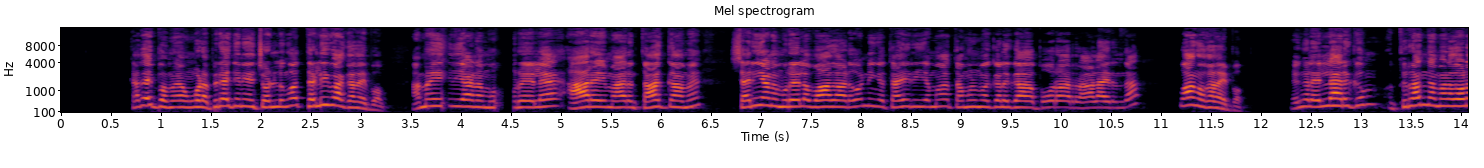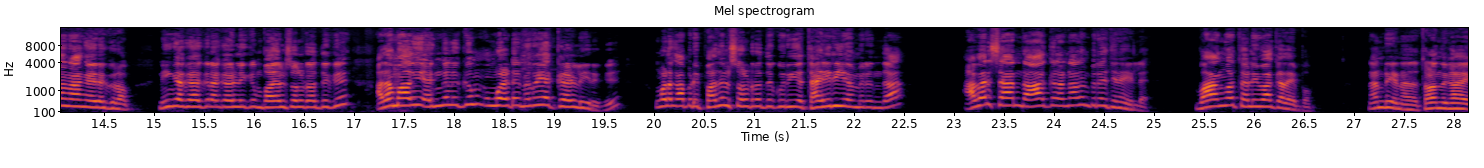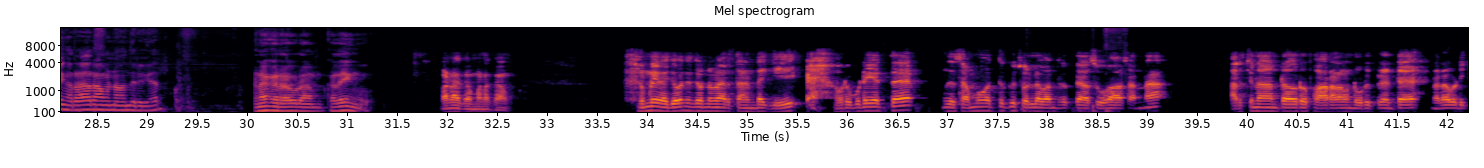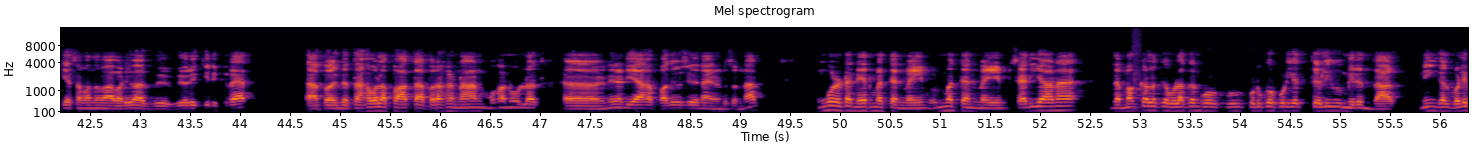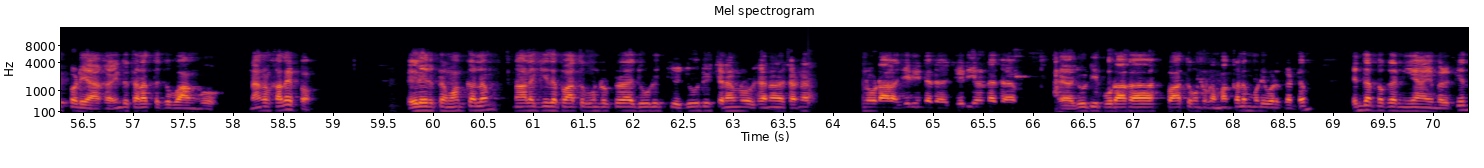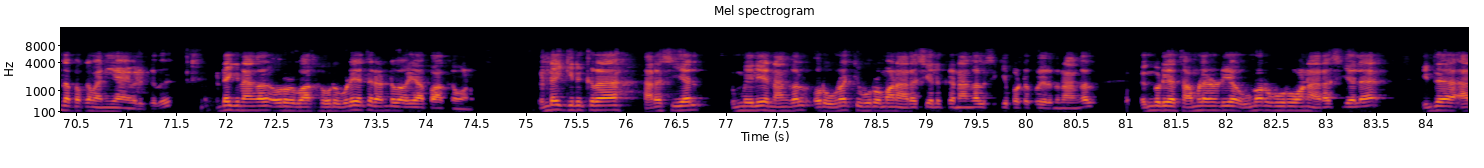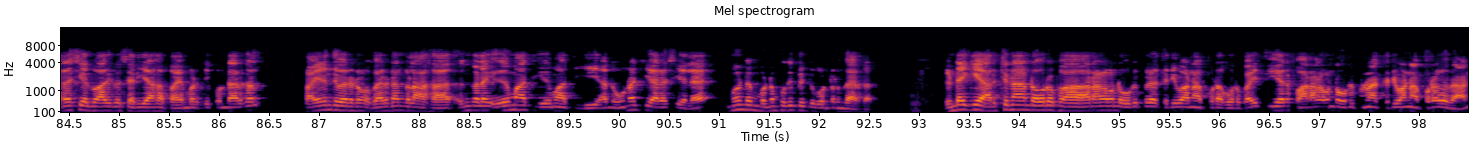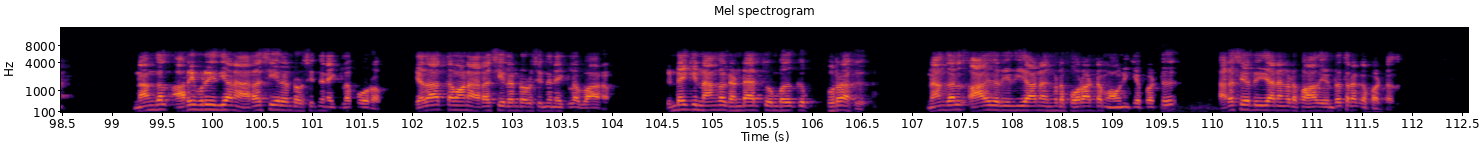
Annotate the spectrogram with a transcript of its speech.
கதைப்போம். உங்களோட பிரச்சனையை சொல்லுங்க. தெளிவாக கதைப்போம். அமைதியான முறையில் ஆரையும் யாரும் தாக்காம சரியான முறையில் வாதாடுவோம். நீங்கள் தைரியமாக தமிழ் மக்களுக்காக போராடுற ஆளாக இருந்தால் வாங்க கதைப்போம். எங்களை எல்லாருக்கும் திறந்த மனதோடு நாங்கள் இருக்கிறோம். நீங்கள் கேட்குற கேள்விக்கும் பதில் சொல்கிறதுக்கு அதை மாதிரி எங்களுக்கும் உங்கள்கிட்ட நிறைய கேள்வி இருக்குது உங்களுக்கு அப்படி பதில் சொல்கிறதுக்குரிய தைரியம் இருந்தால் அவர் சார்ந்த ஆக்கலைனாலும் பிரச்சனை இல்லை. வாங்க தெளிவாக கதைப்போம். நன்றி என்ன தொடர்ந்து கதைங்க. ராமண்ணா வந்திருக்கார். வணக்கம் ரவுராம் கதைங்கோ வணக்கம் வணக்கம். உண்மையில ஜோதன் சொன்ன மாதிரி தான் ஒரு விடயத்தை இந்த சமூகத்துக்கு சொல்ல வந்திருக்க சுஹாசன்னா அர்ச்சனான்ற ஒரு பாராளுமன்ற உறுப்பினர்கிட்ட நடவடிக்கை சம்பந்தமா வடிவா விவரிச்சிருக்கிறார். அப்ப இந்த தகவலை பார்த்த பிறகு நான் முகநூல்ல அஹ், நேரடியாக பதிவு செய்தேன் என்று சொன்னால் உங்கள்ட்ட நேர்மைத்தன்மையும் உண்மைத்தன்மையும் சரியான இந்த மக்களுக்கு விளக்கம் கொடு- கொடுக்கக்கூடிய தெளிவும் இருந்தால் நீங்கள் வெளிப்படையாக இந்த தளத்துக்கு வாங்கோ. நாங்கள் கதைப்போம். இதில் இருக்கிற மக்களும் நாளைக்கு இதை பார்த்து கொண்டிருக்கிற ஜூடி ஜூடி சேனல் சேனலோடாக ஜேடியோட ஜூடி ஊடாக பார்த்து கொண்டிருக்கிற மக்களும் முடிவெடுக்கட்டும் எந்த பக்கம் நியாயம் இருக்கு எந்த பக்கம் அநியாயம் இருக்குது. இன்றைக்கு நாங்கள் ஒரு வ- ஒரு விடயத்தை ரெண்டு வகையா பார்க்க வேணும். இன்றைக்கு இருக்கிற அரசியல் உண்மையிலேயே நாங்கள் ஒரு உணர்ச்சி பூர்வமான அரசியலுக்கு நாங்கள் சிக்கப்பட்டு போயிருந்த நாங்கள் எங்களுடைய தமிழனுடைய உணர்வுபூர்வமான அரசியலை இந்த அரசியல்வாதிகள் சரியாக பயன்படுத்தி கொண்டார்கள். பதினைந்து வருட வருடங்களாக எங்களை ஏமாத்தி ஏமாத்தி அந்த உணர்ச்சி அரசியலை மீண்டும் மீண்டும் புதுப்பித்துக் கொண்டிருந்தார்கள். இன்றைக்கு அர்ச்சனான்ற ஒரு பாராளுமன்ற உறுப்பினர் தெரிவான பிறகு ஒரு வைத்தியர் பாராளுமன்ற உறுப்பினர் தெரிவான பிறகுதான் நாங்கள் அறிவு ரீதியான அரசியல் என்ற ஒரு சிந்தனைக்குள்ள போறோம். யதார்த்தமான அரசியல் என்ற ஒரு சிந்தனைக்குள்ள வாரம். இன்றைக்கு நாங்கள் ரெண்டாயிரத்தி ஒன்பதுக்கு பிறகு நாங்கள் ஆயுத ரீதியான எங்களோட போராட்டம் கவனிக்கப்பட்டு அரசியல் ரீதியான எங்களோட பாதை என்று திறக்கப்பட்டது.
